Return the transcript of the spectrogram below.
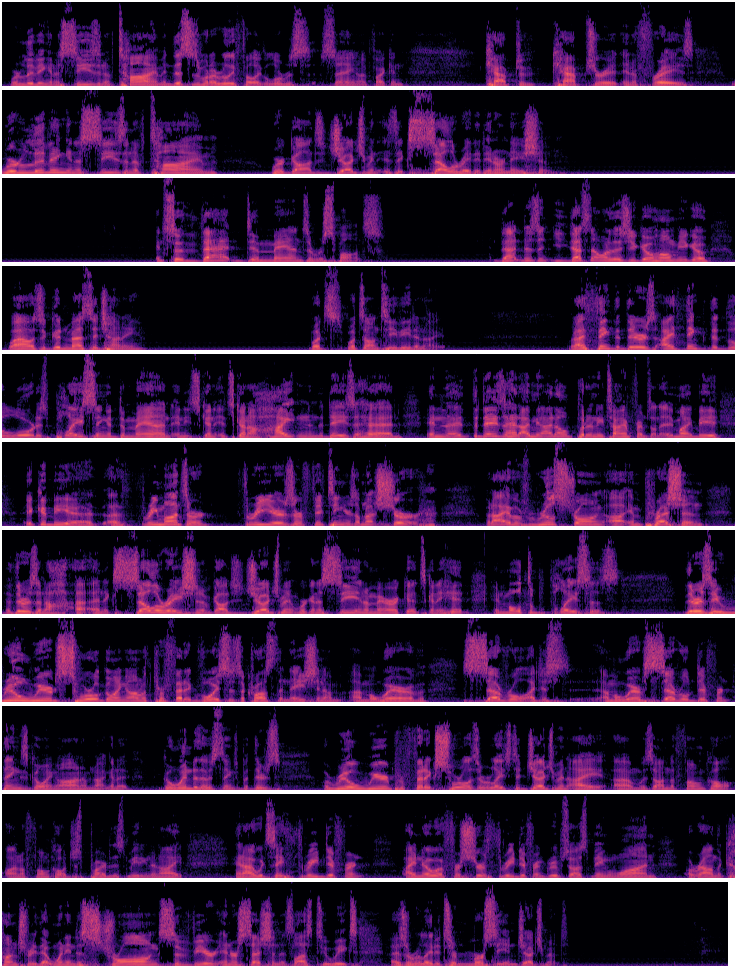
We're living in a season of time, and this is what I really felt like the Lord was saying, if I can capture, capture it in a phrase. We're living in a season of time where God's judgment is accelerated in our nation. And so that demands a response. That doesn't that's not one of those you go home and you go, "Wow, it's a good message, honey." What's what's on TV tonight? But I think that there's I think that the Lord is placing a demand and he's going it's going to heighten in the days ahead. And the days ahead, I mean, I don't put any time frames on it. It might be it could be a, a 3 months or three years or 15 years. I'm not sure. But I have a real strong uh, impression that there is an, uh, an acceleration of God's judgment we're going to see in America. It's going to hit in multiple places. There is a real weird swirl going on with prophetic voices across the nation. I'm, I'm aware of several, I just, I'm aware of several different things going on. I'm not going to go into those things, but there's a real weird prophetic swirl as it relates to judgment. I um, was on the phone call, on a phone call just prior to this meeting tonight, and I would say three different I know of for sure three different groups, us being one, around the country that went into strong, severe intercession this last two weeks as it related to mercy and judgment.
